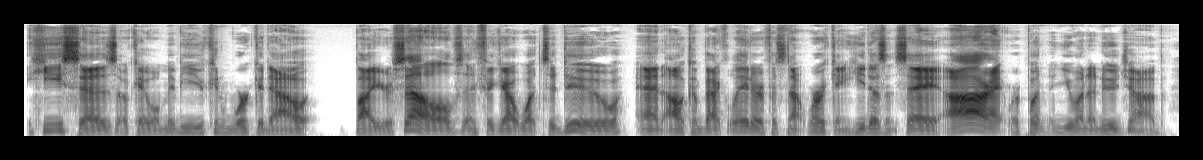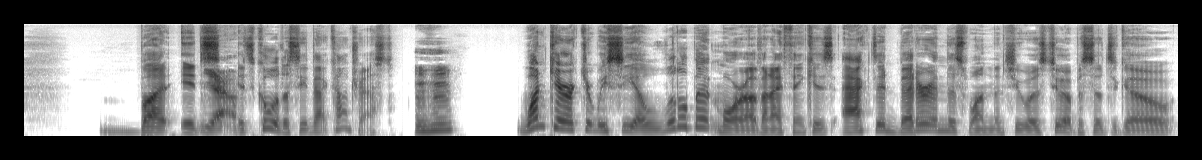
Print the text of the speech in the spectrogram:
he says, "Okay, well, maybe you can work it out." By yourselves and figure out what to do, and I'll come back later if it's not working. He doesn't say, "All right, we're putting you on a new job," but it's Yeah. it's cool to see that contrast. Mm-hmm. One character we see a little bit more of, and I think is acted better in this one than she was two episodes ago,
